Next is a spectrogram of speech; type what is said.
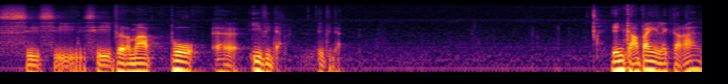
c'est vraiment pas euh, évident. Il y a une campagne électorale.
